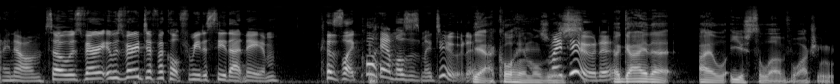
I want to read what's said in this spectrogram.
I know. So it was very it was very difficult for me to see that name cuz like Cole Hamels is my dude. Yeah, Cole Hamels was My dude. a guy that I l- used to love watching.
